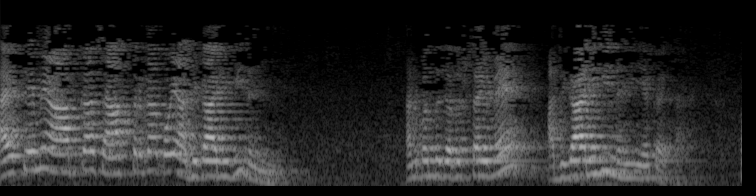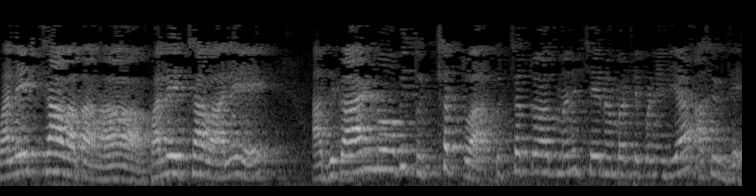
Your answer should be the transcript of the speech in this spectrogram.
ऐसे में आपका शास्त्र का कोई अधिकारी भी नहीं है। अनुबंध चतुष्टय में अधिकारी भी नहीं है कहता है। फलेच्छावता फलेच्छा वाले अधिकारियों भी तुच्छत्व तुच्छत्व मैंने छह नंबर टिप्पणी दिया है।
